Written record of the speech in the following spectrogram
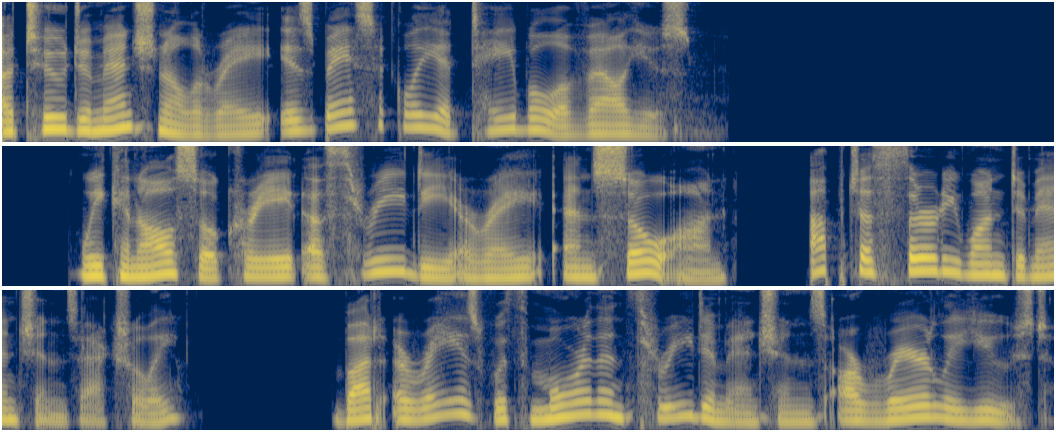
A two-dimensional array is basically a table of values. We can also create a 3D array and so on, up to 31 dimensions actually. But arrays with more than three dimensions are rarely used.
